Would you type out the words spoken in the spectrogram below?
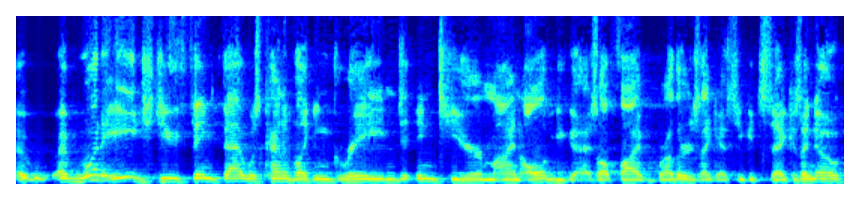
At what age do you think that was kind of like ingrained into your mind? All of you guys, all five brothers, I guess you could say, because I know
